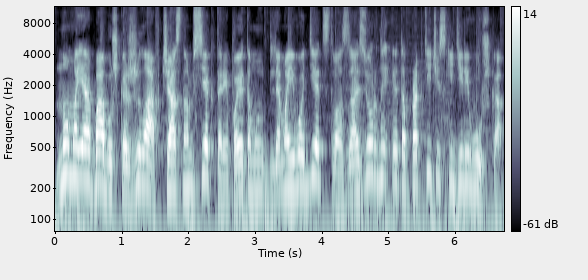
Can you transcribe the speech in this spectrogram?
Но моя бабушка жила в частном секторе, поэтому для моего детства Заозерный это практически деревушка.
